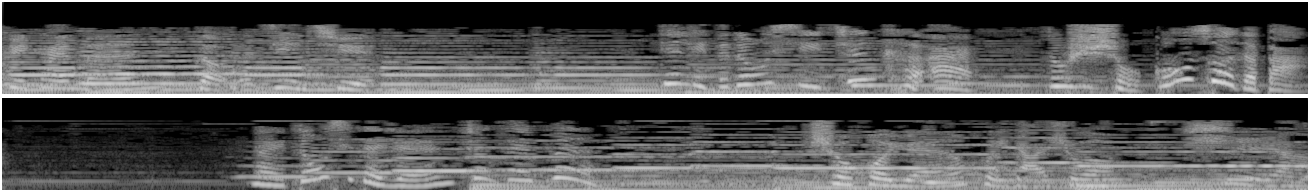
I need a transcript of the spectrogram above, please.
推开门走了进去，店里的东西真可爱，都是手工做的吧？买东西的人正在问，售货员回答说：“是啊，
